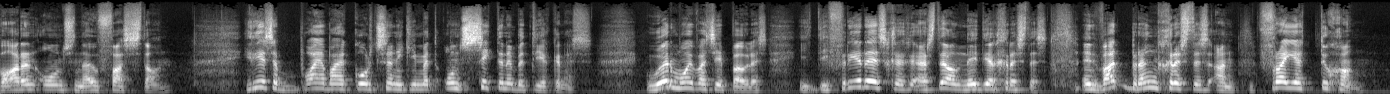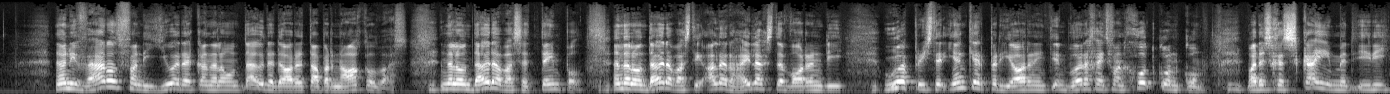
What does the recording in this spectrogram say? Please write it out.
waarin ons nou vas staan. Hierdie is 'n baie baie kort sinnetjie met ontsettende betekenis. Hoor mooi wat sê Paulus. Die vrede is herstel net deur Christus. En wat bring Christus aan? Vrye toegang. Nou in die wêreld van die Jode kan hulle onthou dat daar 'n tabernakel was. En hulle onthou daar was 'n tempel. En hulle onthou daar was die allerheiligste waarin die hoëpriester een keer per jaar in die teenwoordigheid van God kon kom. Maar dis geskei met hierdie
